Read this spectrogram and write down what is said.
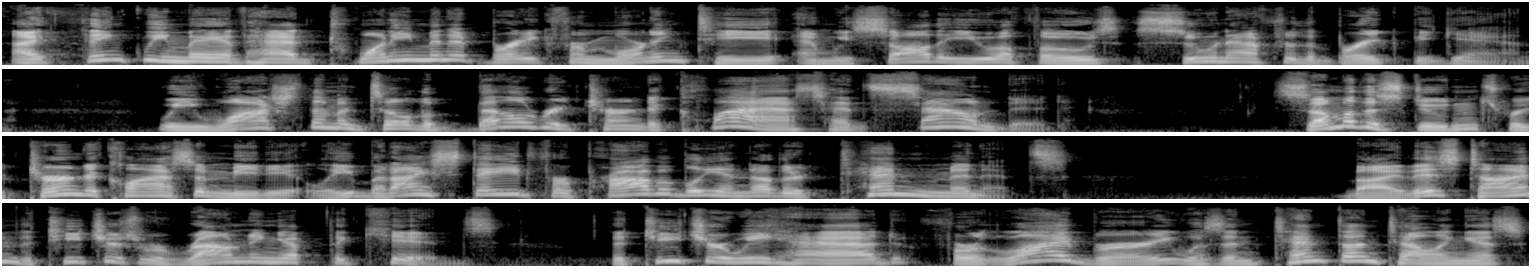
I think we may have had 20 minute break from morning tea and we saw the UFOs soon after the break began. We watched them until the bell return to class had sounded. Some of the students returned to class immediately, but I stayed for probably another 10 minutes. By this time, the teachers were rounding up the kids. The teacher we had for library was intent on telling us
